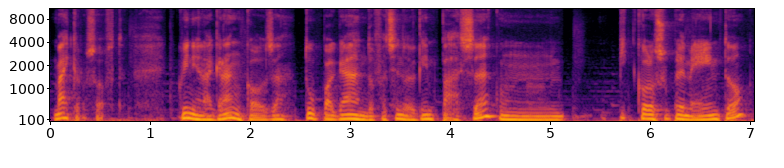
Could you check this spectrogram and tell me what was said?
Microsoft. Quindi è una gran cosa. Tu pagando, facendo il Game Pass, con un piccolo supplemento,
